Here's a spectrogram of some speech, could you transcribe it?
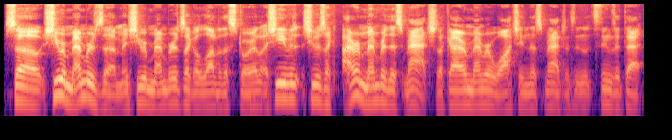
so she remembers them, and she remembers like a lot of the story. Like she was, she was like, I remember this match. Like I remember watching this match and things things like that.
